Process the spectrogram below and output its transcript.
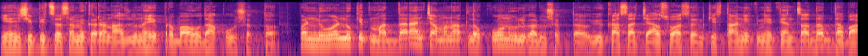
एनसीपीचं समीकरण अजूनही प्रभाव दाखवू शकतं. पण निवडणुकीत मतदारांच्या मनातलं कोण उलगाडू शकतं? विकासाचे आश्वासन की स्थानिक नेत्यांचा दबदबा.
